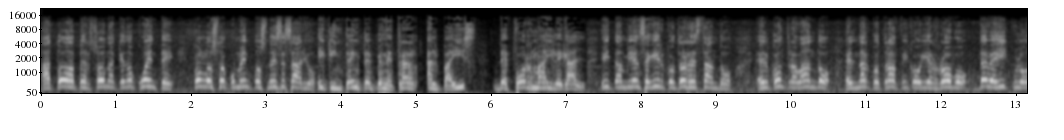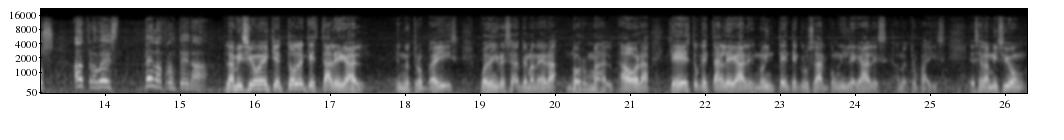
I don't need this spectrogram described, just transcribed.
a toda persona que no cuente con los documentos necesarios. Y que intente penetrar al país de forma ilegal y también seguir contrarrestando el contrabando, el narcotráfico y el robo de vehículos a través de la frontera. La misión es que todo el que está legal en nuestro país pueda ingresar de manera normal. Ahora, que estos que están legales no intenten cruzar con ilegales a nuestro país. Esa es la misión,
